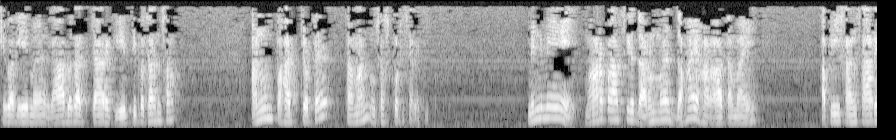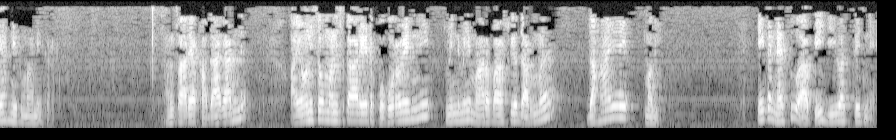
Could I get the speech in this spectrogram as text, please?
ඒ වගේම ලාභ සත්‍චාර කීර්ති ප්‍රශංසා අනුන් පහච්චොට Taman උසස් කොට සැලකී. මෙන්න මේ මාරපාක්ෂික ධර්ම 10 හරහා තමයි අපි සංසාරයක් නිර්මාණය කරන්නේ. සංසාරයක් හදාගන්න අයෝනිසෝ මනසිකාරයට පොහොර වෙන්නේ මෙන්න මේ මාරපාක්ෂික ධර්ම 10 මගින්. ඒක නැතුව අපි ජීවත් වෙන්නේ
